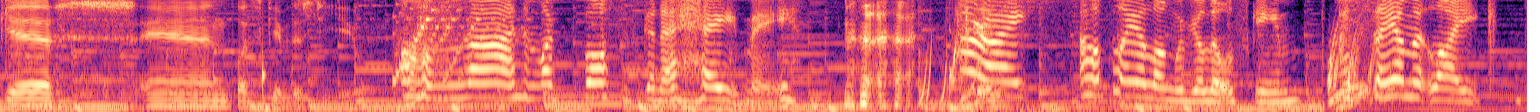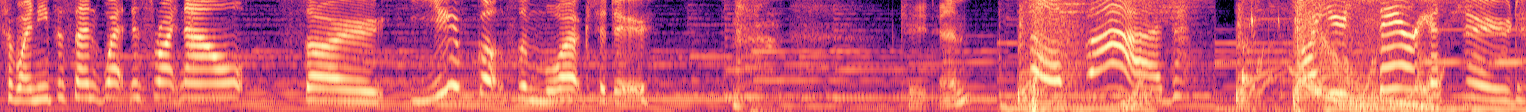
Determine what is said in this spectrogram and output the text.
Gifts, and let's give this to you. Oh man, my boss is gonna hate me. Alright, I'll play along with your little scheme. I'd say I'm at like 20% wetness right now, so you've got some work to do. Kaden? Not bad! Are you serious, dude?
